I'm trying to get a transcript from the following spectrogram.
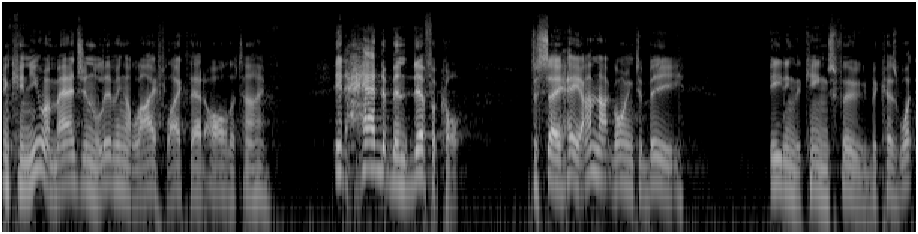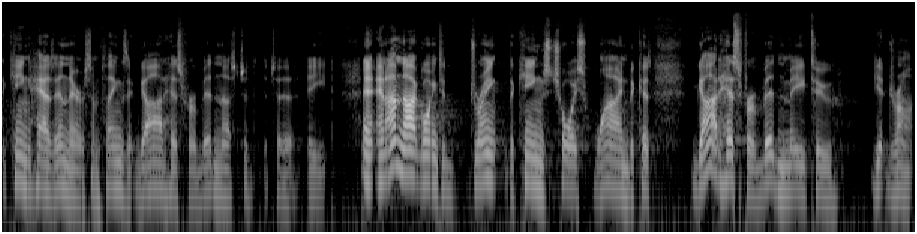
And can you imagine living a life like that all the time? It had to have been difficult to say, hey, I'm not going to be eating the king's food because what the king has in there are some things that God has forbidden us to, to eat. And, and I'm not going to drink the king's choice wine because God has forbidden me to get drunk.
